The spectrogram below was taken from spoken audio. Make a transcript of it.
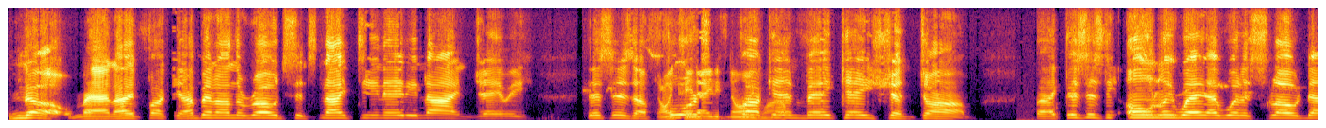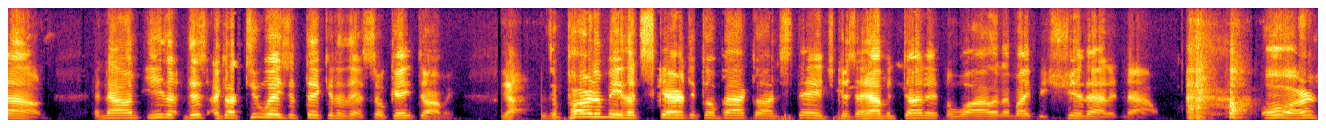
No, man. I fucking I've been on the road since 1989, Jamie. This is a forced 1989, wow. fucking vacation, Tom. Like this is the only way I would have slowed down. And now I'm either this I got two ways of thinking of this, okay, Tommy? Yeah. There's a part of me that's scared to go back on stage because I haven't done it in a while and I might be shit at it now. Or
